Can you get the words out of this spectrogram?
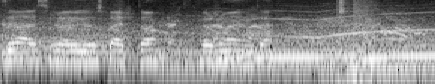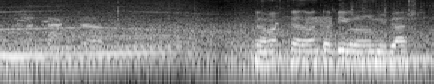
Da zero adesso vi aspetto velocemente. La macchina davanti al veicolo non mi piace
